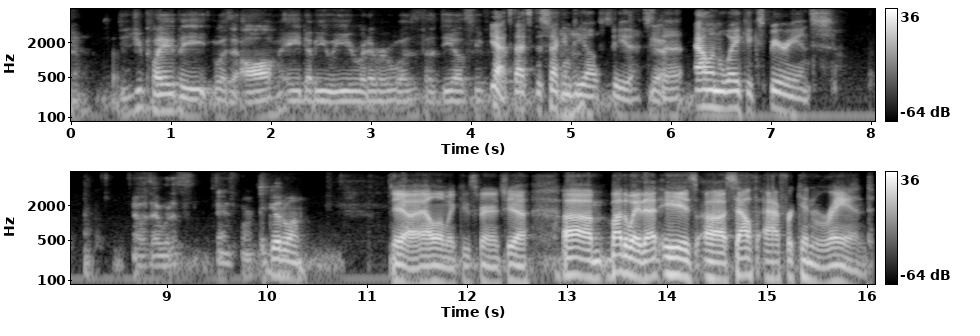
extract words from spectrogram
yeah, so. did you play the was it all AWE or whatever it was the DLC? yes, that's the 2nd mm-hmm. DLC. That's yeah. the Alan Wake experience. Oh, is that what it stands for? A good one. Yeah, Alan Wake experience. Yeah. Um, by the way, that is uh, South African Rand.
